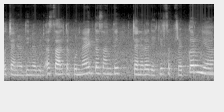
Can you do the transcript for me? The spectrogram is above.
व चॅनलवरती नवीन असाल तर पुन्हा एकदा सांगते चॅनलला देखील सबस्क्राईब करून घ्या.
